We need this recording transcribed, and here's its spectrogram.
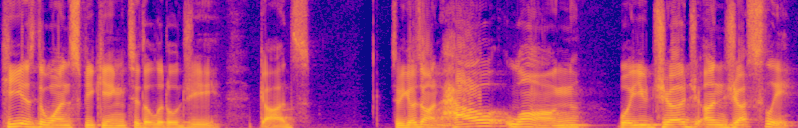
He is the one speaking to the little g gods. So he goes on, How long will you judge unjustly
